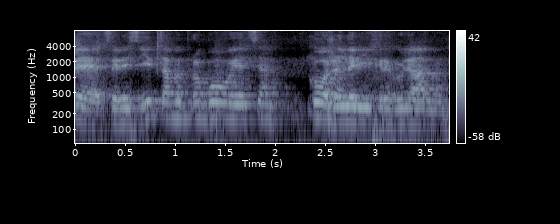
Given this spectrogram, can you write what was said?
лише церезіт випробовується кожен рік регулярно.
